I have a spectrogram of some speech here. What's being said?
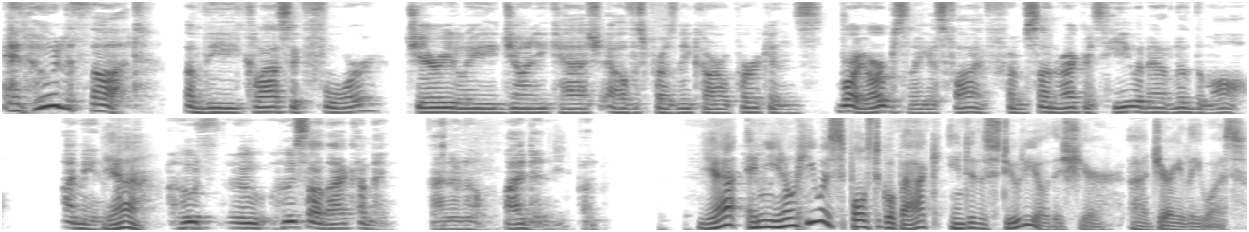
And who would have thought of the classic four? Jerry Lee, Johnny Cash, Elvis Presley, Carl Perkins, Roy Orbison, I guess five from Sun Records. He would outlive them all. I mean, yeah who who who saw that coming? I don't know. I didn't, but Yeah, and you know he was supposed to go back into the studio this year. Uh, Jerry Lee was,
